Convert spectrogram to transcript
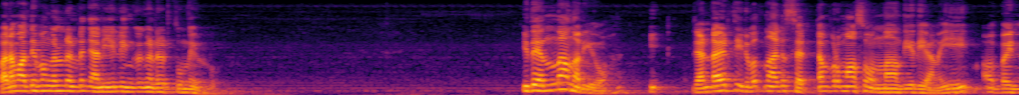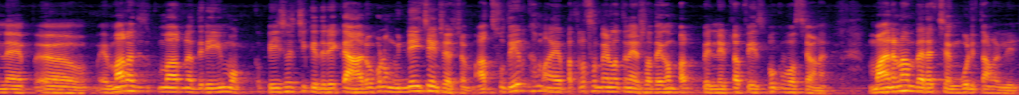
പല മാധ്യമങ്ങളിലുണ്ട്. ഞാൻ ഈ ലിങ്ക് ഇങ്ങോട്ട് എടുത്തുന്നേ ഉള്ളൂ. ഇതെന്നാണെന്നറിയോ രണ്ടായിരത്തി ഇരുപത്തിനാല് സെപ്റ്റംബർ മാസം ഒന്നാം തീയതിയാണ്. ഈ പിന്നെ എം ആർ അജിത് കുമാറിനെതിരെയും ഒക്കെ പി ശശിക്കെതിരെയൊക്കെ ആരോപണം ഉന്നയിച്ചതിന് ശേഷം അത് സുദീർഘമായ പത്രസമ്മേളനത്തിന് ശേഷം അദ്ദേഹം പിന്നെ ഇട്ട ഫേസ്ബുക്ക് പോസ്റ്റാണ്. മരണം വരെ ചെങ്കുളിത്തണലിൽ തണലിൽ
